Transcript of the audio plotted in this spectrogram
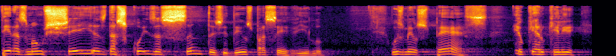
ter as mãos cheias das coisas santas de Deus para servi-lo. Os meus pés, eu quero que Ele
